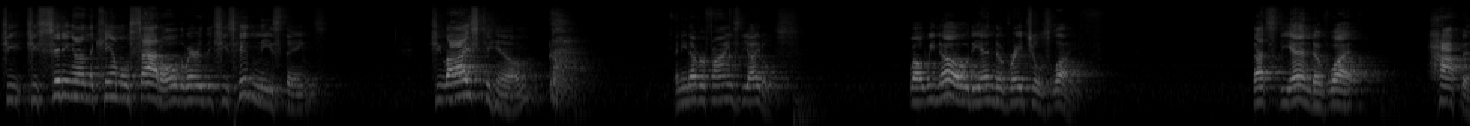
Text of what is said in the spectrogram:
She, she's sitting on the camel's saddle where the, she's hidden these things. She lies to him, and he never finds the idols. Well, we know the end of Rachel's life. That's the end of what happened.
